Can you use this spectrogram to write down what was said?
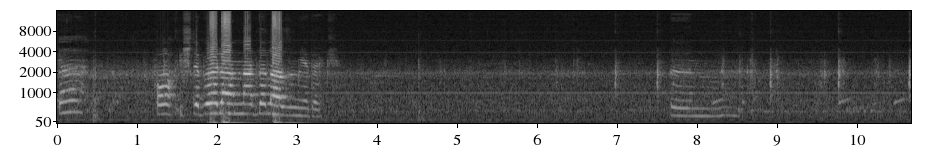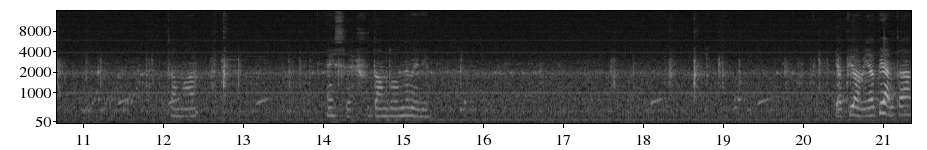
Gel. Oh işte böyle anlarda lazım yedek. Tamam. Neyse şuradan da onu vereyim. Yapıyorum yapıyorum tamam.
